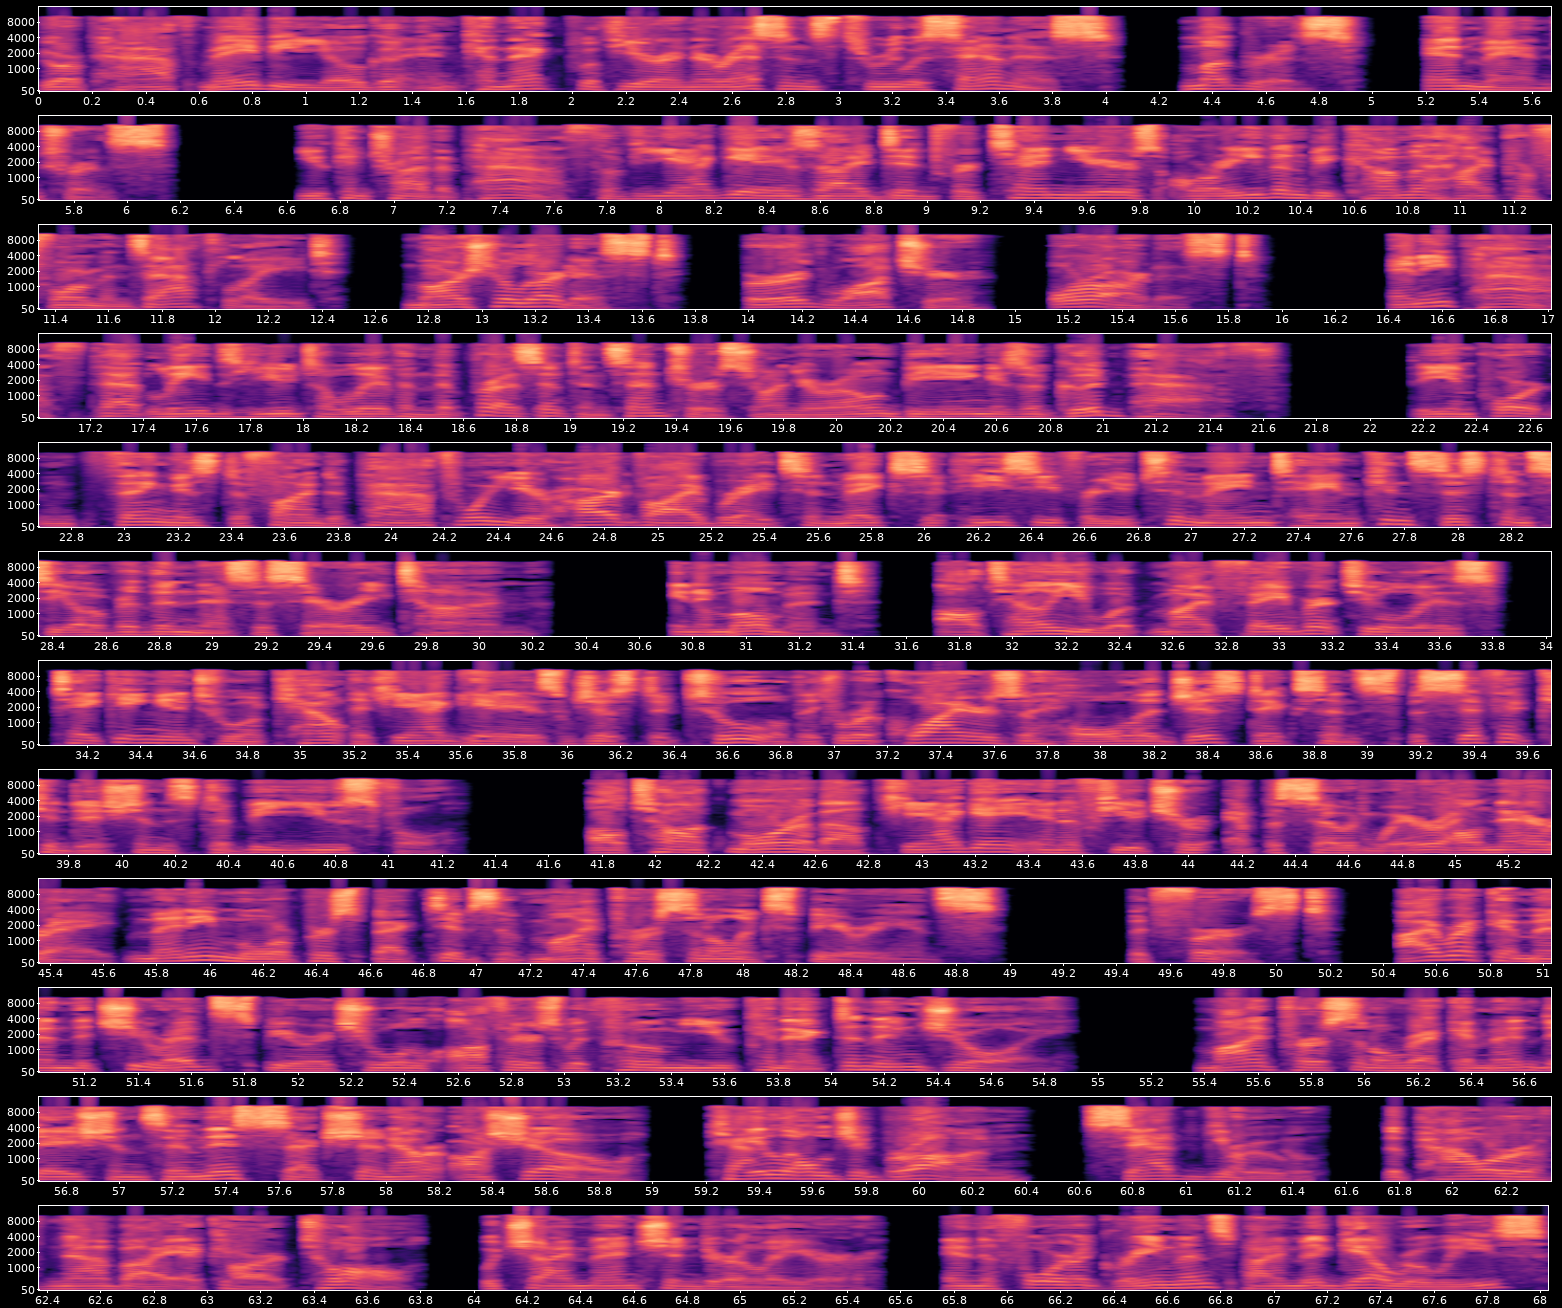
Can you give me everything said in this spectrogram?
Your path may be yoga and connect with your inner essence through asanas, mudras, and mantras. You can try the path of Yage as I did for 10 years or even become a high-performance athlete, martial artist, bird watcher, or artist. Any path that leads you to live in the present and centers on your own being is a good path. The important thing is to find a path where your heart vibrates and makes it easy for you to maintain consistency over the necessary time. In a moment, I'll tell you what my favorite tool is, taking into account that Yage is just a tool that requires a whole logistics and specific conditions to be useful. I'll talk more about Yage in a future episode where I'll narrate many more perspectives of my personal experience. But first, I recommend that you read spiritual authors with whom you connect and enjoy. My personal recommendations in this section are Osho, Khalil Gibran, Sadhguru, The Power of Now by Eckhart Tolle, which I mentioned earlier, and The Four Agreements by Miguel Ruiz.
